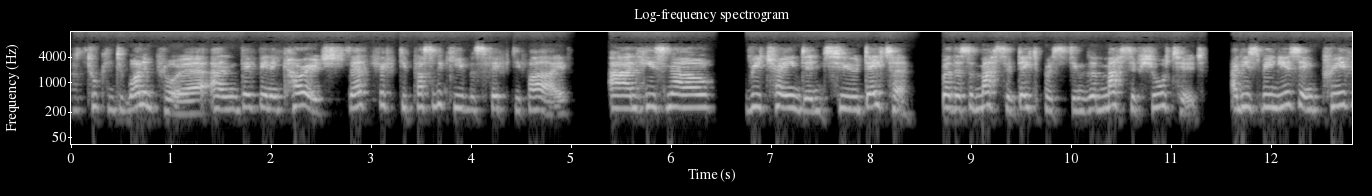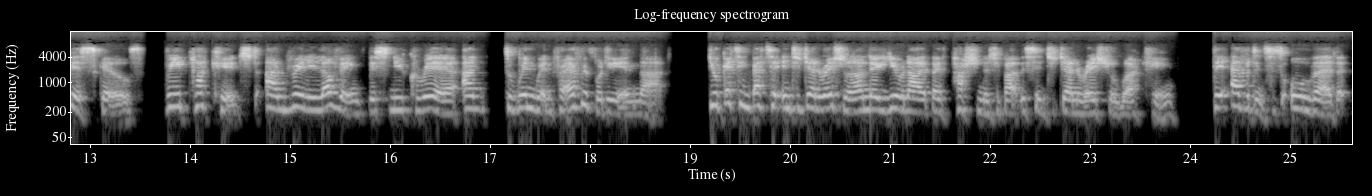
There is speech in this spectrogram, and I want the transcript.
I was talking to one employer and they've been encouraged. They're 50 plus, I think he was 55, and he's now retrained into data, where there's a massive data processing, there's a massive shortage. And he's been using previous skills repackaged and really loving this new career. And it's a win win for everybody in that. You're getting better intergenerational. I know you and I are both passionate about this intergenerational working. The evidence is all there that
